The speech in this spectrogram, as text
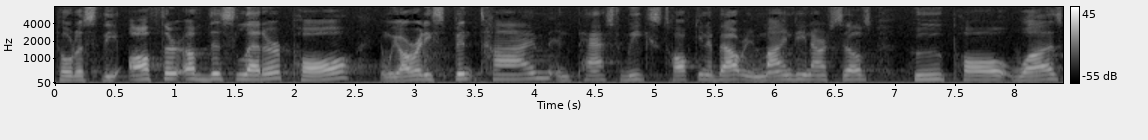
told us the author of this letter, Paul, and we already spent time in past weeks talking about reminding ourselves who Paul was.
